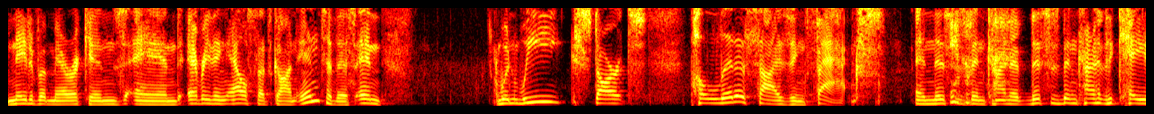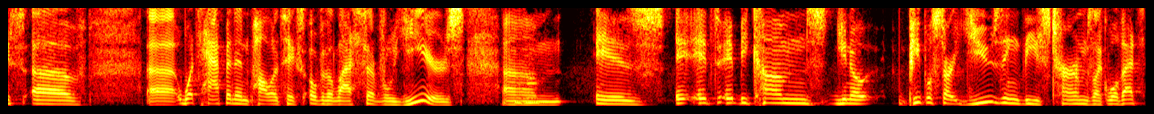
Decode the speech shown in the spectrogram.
native americans and everything else that's gone into this and when we start politicizing facts and this yeah. has been kind of this has been kind of the case of uh, what's happened in politics over the last several years um, mm-hmm. is it, it, it becomes you know people start using these terms like well that's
